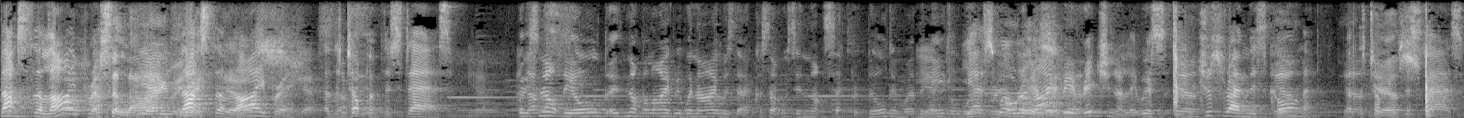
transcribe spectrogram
That's the library. That's the library. That's the yes. library Yes. at the top of the stairs. Yeah. But it's not the old, it's not the library when I was there because that was in that separate building where the Yeah. needlework Yes, well, was. the library Yeah. originally was Yeah. just round this corner Yeah. at the top of the stairs.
